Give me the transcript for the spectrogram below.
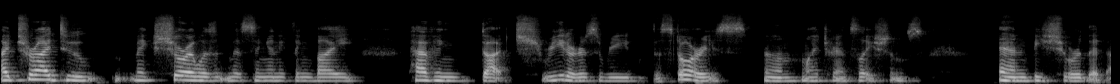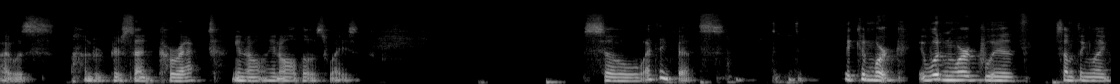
I tried to make sure I wasn't missing anything by having Dutch readers read the stories, um, my translations, and be sure that I was 100% correct, you know, in all those ways. So I think that's, it can work. It wouldn't work with something like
